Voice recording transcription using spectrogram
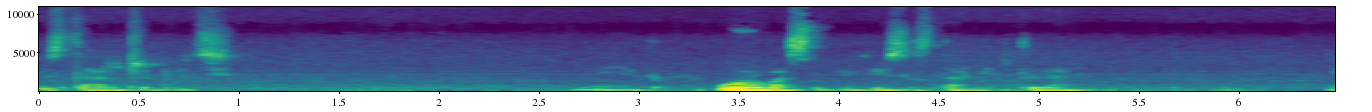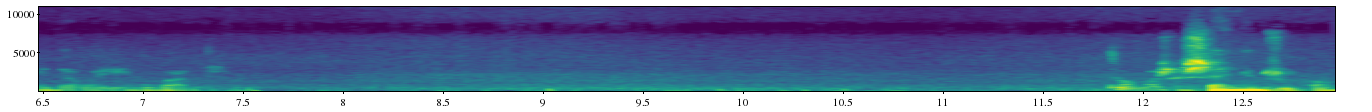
Wystarczy być. Niech głowa sobie gdzieś zostanie w tyle. Nie dała jej uwagi. Towarzyszenie brzuchowe.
